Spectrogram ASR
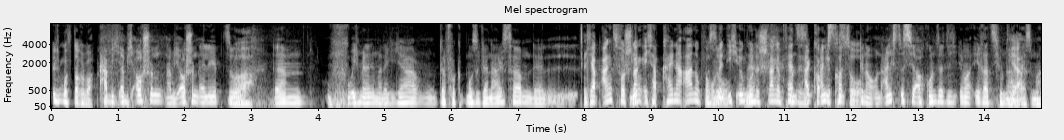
ich muss darüber. Habe ich, hab ich auch schon, habe ich auch schon erlebt, so, Boah. ähm, wo ich mir dann immer denke, ja, davor musst du keine Angst haben, der Ich habe Angst vor Schlangen, ich habe keine Ahnung warum. So, Wenn ich irgendwo ne? eine Schlange im Fernsehen sehe, kommt mir ist, Genau, und Angst ist ja auch grundsätzlich immer irrational Ja. erstmal.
